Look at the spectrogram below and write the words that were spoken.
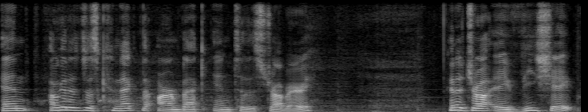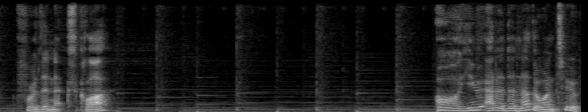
And I'm gonna just connect the arm back into the strawberry. I'm gonna draw a V shape for the next claw. Oh, you added another one too.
